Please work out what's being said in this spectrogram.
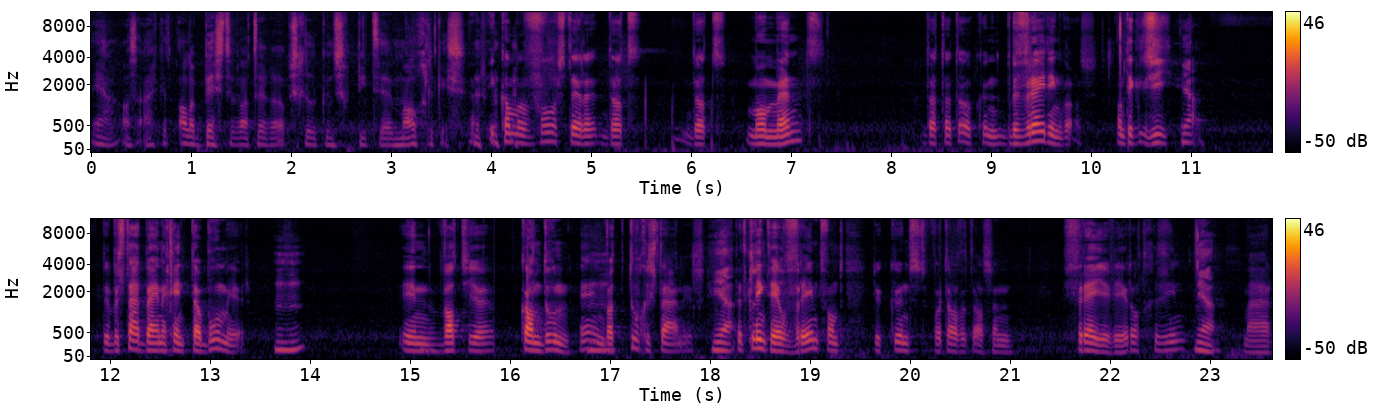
ja, als eigenlijk het allerbeste wat er op schilderkunstgebied mogelijk is. Ik kan me voorstellen dat dat moment, dat dat ook een bevrijding was. Want ik zie, ja. Er bestaat bijna geen taboe meer. Mm -hmm. In wat je kan doen hè, en Mhm. wat toegestaan is. Ja, Dat klinkt heel vreemd, want de kunst wordt altijd als een vrije wereld gezien. ja, Maar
